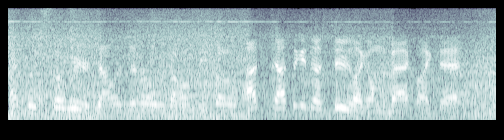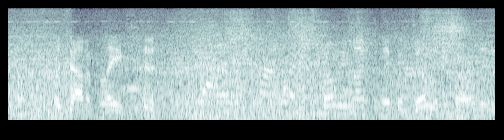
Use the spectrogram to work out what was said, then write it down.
That looks so weird. Dollar General with the Home Depot. I, I think it does too, like on the back like that. Looks out of place. It's phony enough when they put Joe in the car,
